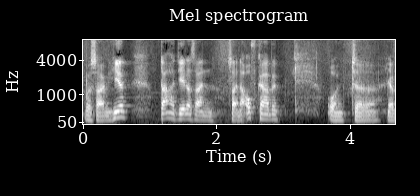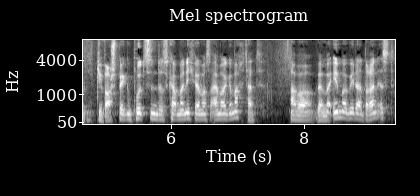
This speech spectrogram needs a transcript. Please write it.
Wo wir sagen, hier, da hat jeder sein, seine Aufgabe. Und äh, ja, die Waschbecken putzen, das kann man nicht, wenn man es einmal gemacht hat. Aber wenn man immer wieder dran ist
